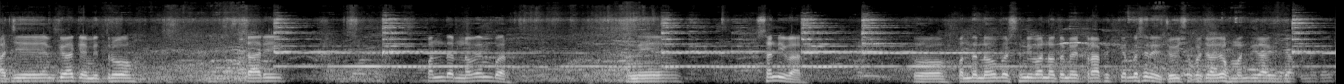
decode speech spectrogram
આજે એમ કહેવાય કે મિત્રો તારીખ પંદર નવેમ્બર અને શનિવાર. તો પંદર નવેમ્બર શનિવારનો તમે ટ્રાફિક કેટલો છે ને જોઈ શકો છો. મંદિર આવી રીતે આપણને કંઈક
